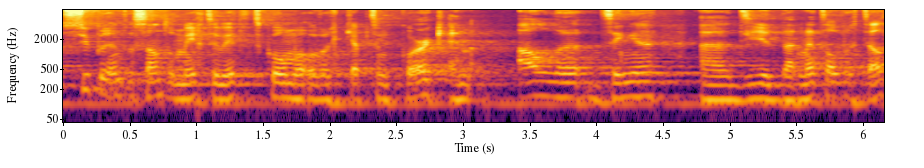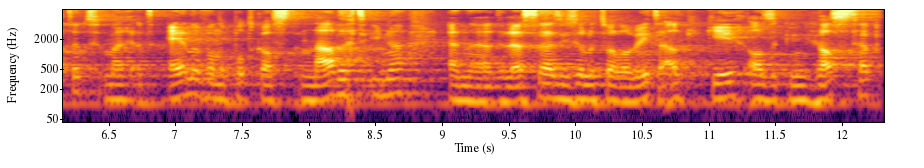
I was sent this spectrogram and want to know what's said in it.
super interessant om meer te weten te komen over Captain Cork en alle dingen uh, die je daarnet al verteld hebt. Maar het einde van de podcast nadert, Ina. En uh, de luisteraars die zullen het wel weten. Elke keer als ik een gast heb,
